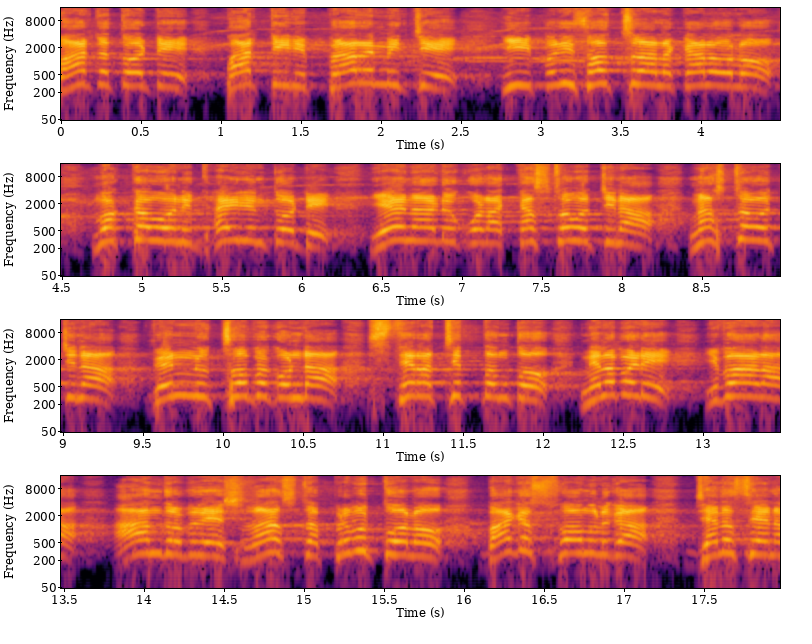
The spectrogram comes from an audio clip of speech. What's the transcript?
మాటతోటి పార్టీని ప్రారంభించి ఈ పది సంవత్సరాల కాలంలో మొక్కవోని ధైర్యంతో ఏనాడు కూడా కష్టం వచ్చినా నష్టం వచ్చినా వెన్ను చూపకుండా స్థిర చిత్తంతో నిలబడి ఇవాళ ఆంధ్రప్రదేశ్ రాష్ట్ర ప్రభుత్వంలో భాగస్వాములుగా జనసేన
